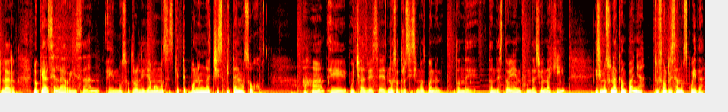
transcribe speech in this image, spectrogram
claro. Lo que hace la risa, eh, nosotros le llamamos, es que te pone una chispita en los ojos. Ajá. Eh, muchas veces nosotros hicimos, bueno, donde, donde estoy, en Fundación Ají, hicimos una campaña, Tu sonrisa nos cuida.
